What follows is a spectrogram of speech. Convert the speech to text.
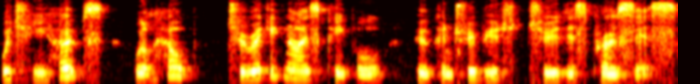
which he hopes will help to recognize people who contribute to this process.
